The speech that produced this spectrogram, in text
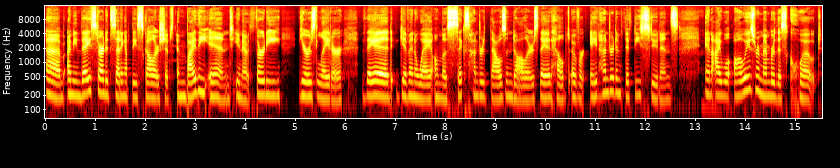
Um, I mean, they started setting up these scholarships, and by the end, you know, 30 years later, they had given away almost $600,000. They had helped over 850 students. And I will always remember this quote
